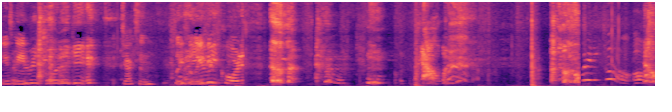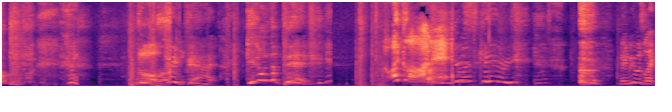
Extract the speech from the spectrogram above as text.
Excuse Are me. you recording it? Jackson, please Are leave. you recording? Ow! Where'd he go? Oh. Oh, my bad. Get on the bed. I got it! You're scary. Maybe it was like.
